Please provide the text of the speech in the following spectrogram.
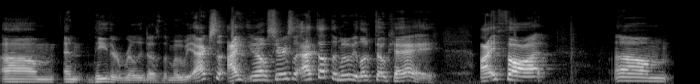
Um, and neither really does the movie. Actually, I, you know, seriously, I thought the movie looked okay. I thought, um,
